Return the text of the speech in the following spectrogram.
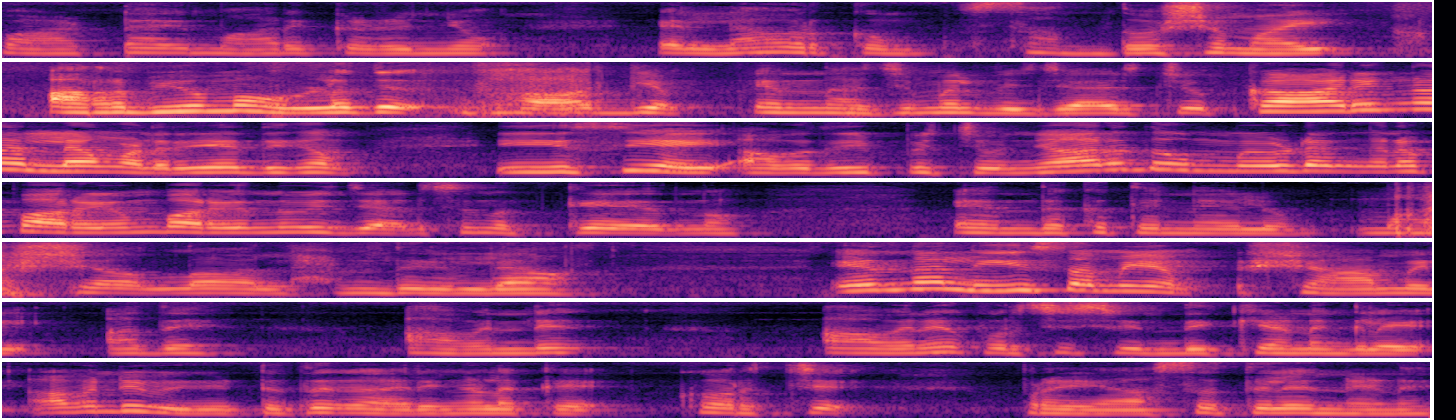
പാട്ടായി മാറിക്കഴിഞ്ഞു. എല്ലാവർക്കും സന്തോഷമായി. അറബിയമ്മ ഉള്ളത് ഭാഗ്യം എന്ന് അജ്മൽ വിചാരിച്ചു. കാര്യങ്ങളെല്ലാം വളരെയധികം ഈസിയായി അവതരിപ്പിച്ചു. ഞാനത് ഉമ്മയോട് എങ്ങനെ പറയും പറയുമെന്ന് വിചാരിച്ച് നിൽക്കുകയായിരുന്നു. എന്തൊക്കെ തന്നെയാലും മാഷാ അല്ലാ അലഹമില്ല എന്നാൽ ഈ സമയം ഷാമിൽ അതെ അവന്റെ അവനെക്കുറിച്ച് ചിന്തിക്കുകയാണെങ്കിൽ അവന്റെ വീട്ടിലത്തെ കാര്യങ്ങളൊക്കെ കുറച്ച് പ്രയാസത്തിൽ തന്നെയാണ്.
